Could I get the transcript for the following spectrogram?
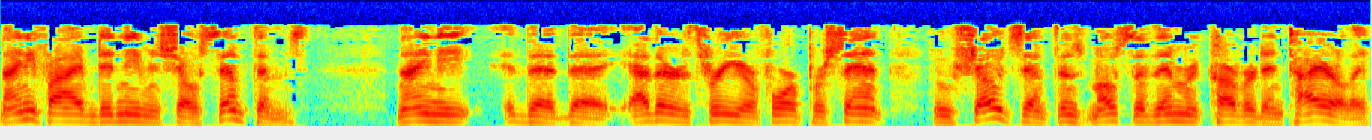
95 didn't even show symptoms. 90, the, the other 3 or 4% who showed symptoms, most of them recovered entirely.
